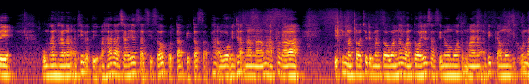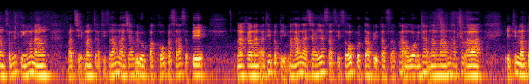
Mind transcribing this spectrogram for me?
ติกุมพันธานังอธิปติมหาราชายสัสสิโสปุตตาปิตัสสะพระอโวอินทนามามหาพรา อิทธิมันโตชุติมันโตวันนวันโตยัสสะสิโนโมทมานาอภิกามุงภิกขุนังสมิติงวนังปัจฉิมันจะทิสังราชาวิรูปักโคปัสสาสตินาคานังอธิปติมหาราชายสัสสิโสปุตตาปิตัสสะพระอโวอินทนามามหาพราอิทธิมันโต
